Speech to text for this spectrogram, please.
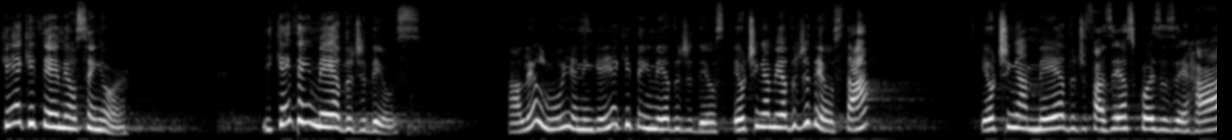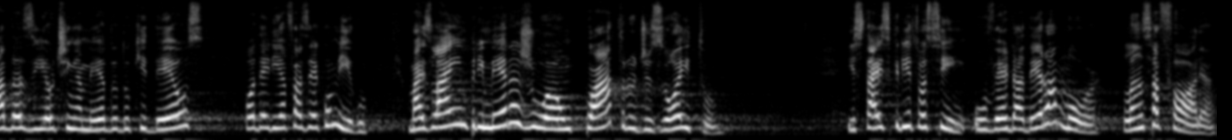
Quem é que teme ao Senhor? E quem tem medo de Deus? Aleluia, ninguém aqui tem medo de Deus. Eu tinha medo de Deus, tá? Eu tinha medo de fazer as coisas erradas e eu tinha medo do que Deus poderia fazer comigo. Mas lá em 1 João 4,18, está escrito assim: o verdadeiro amor lança fora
